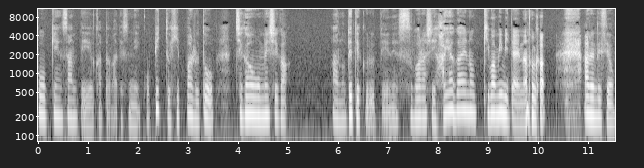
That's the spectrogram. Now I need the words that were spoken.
貢献さんっていう方がですねこうピッと引っ張ると違うお召しがあの出てくるっていうね素晴らしい早替えの極みみたいなのが あるんですよ。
